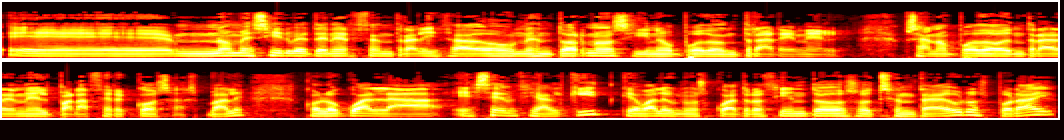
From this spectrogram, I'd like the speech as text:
eh, no me sirve tener centralizado un entorno si no puedo entrar en él. O sea, no puedo entrar en él para hacer cosas, ¿vale? Con lo cual, la Essential Kit, que vale unos 480 euros por ahí,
